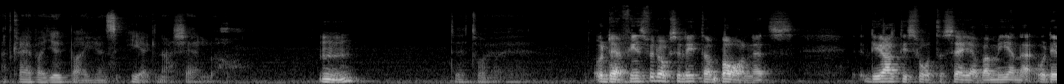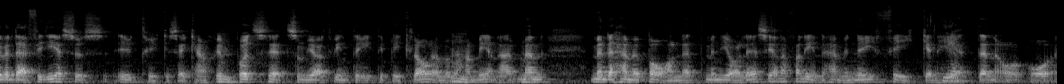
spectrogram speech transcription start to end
att gräva djupare i ens egna källor. Mm. Det tror jag är... Och där finns väl också lite av barnets... Det är alltid svårt att säga vad menar och det är väl därför Jesus uttrycker sig kanske Mm. på ett sätt som gör att vi inte riktigt blir klara med vad Mm. han menar. Men, men det här med barnet, men jag läser i alla fall in det här med nyfikenheten och, och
